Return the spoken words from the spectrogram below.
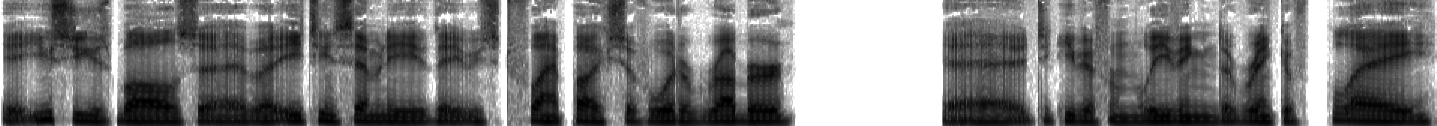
It used to use balls, uh, but 1870 they used flat pucks of wood or rubber uh, to keep it from leaving the rink of play.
